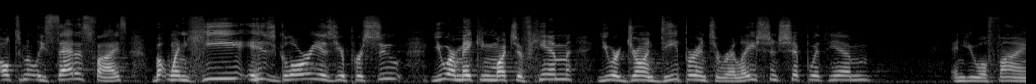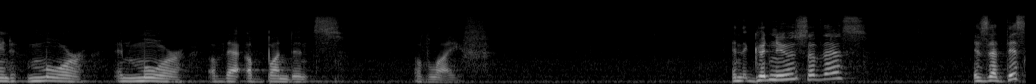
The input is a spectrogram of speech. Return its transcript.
ultimately satisfies, but when He, His glory is your pursuit, you are making much of Him, you are drawn deeper into relationship with Him, and you will find more and more of that abundance of life. And the good news of this is that this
